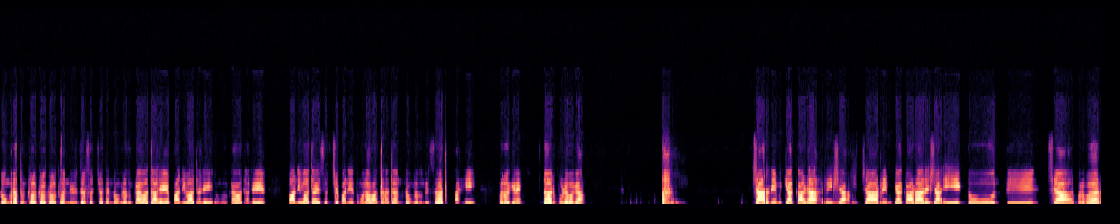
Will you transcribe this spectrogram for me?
डोंगरातून खळखळ खळखळ निर्जर स्वच्छ आणि डोंगरातून काय वाहत आहे? पाणी वाहत आहे. डोंगर काय वाहत आहे? पाणी वाहत आहे. स्वच्छ पाणी आहे तुम्हाला वाहताना त्या डोंगरातून दिसत आहे. बरोबर की नाही? तर पुढे बघा. चार नेमक्या काढा रेषा. चार नेमक्या काढा रेषा. एक दोन तीन चार. बरोबर?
